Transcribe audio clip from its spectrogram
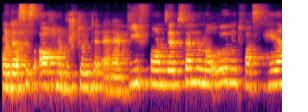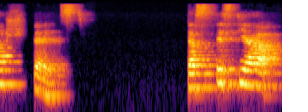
und das ist auch eine bestimmte Energieform, selbst wenn du nur irgendwas herstellst. Das ist ja,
